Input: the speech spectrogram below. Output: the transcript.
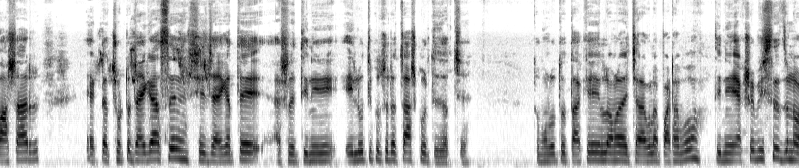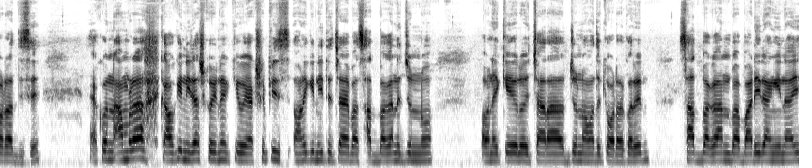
বাসার একটা ছোট্ট জায়গা আছে সেই জায়গাতে আসলে তিনি এই লতি কচুটা চাষ করতে যাচ্ছে। তো মূলত তাকে হলো আমরা এই চারাগুলো পাঠাবো। তিনি একশো পিসের জন্য অর্ডার দিছে। এখন আমরা কাউকে নিরাশ করি না, কেউ একশো পিস অনেকে নিতে চায় বা সাত বাগানের জন্য। অনেকে হলো চারার জন্য আমাদেরকে অর্ডার করেন। সাত বাগান বা বাড়ির আঙিনায়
